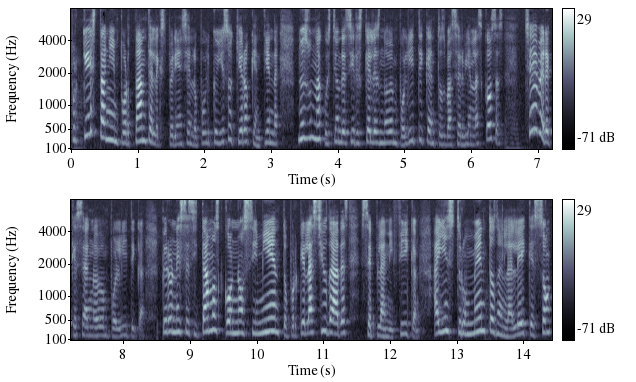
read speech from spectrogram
¿Por qué es tan importante la experiencia en lo público? Y eso quiero que entiendan. No es una cuestión de decir es que él es nuevo en política, entonces va a hacer bien las cosas. Chévere que sea nuevo en política, pero necesitamos conocimiento porque las ciudades se planifican. Hay instrumentos en la ley que son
